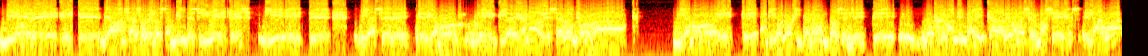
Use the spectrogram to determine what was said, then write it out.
viene de, este, de avanzar sobre los ambientes silvestres y, este, y hacer, este, digamos, eh, cría de ganado y de cerdo en forma digamos, este, ¿no? Entonces, este, eh, los problemas ambientales cada vez van a ser más serios. El agua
